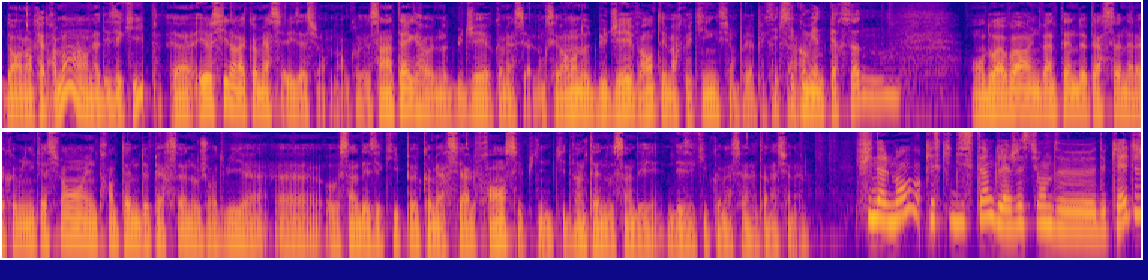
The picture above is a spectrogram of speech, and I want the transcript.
dans l'encadrement, hein, on a des équipes, euh, et aussi dans la commercialisation. Donc euh, ça intègre notre budget commercial. Donc c'est vraiment notre budget vente et marketing, si on peut l'appeler comme ça. C'est combien de personnes? On doit avoir une vingtaine de personnes à la communication et une trentaine de personnes aujourd'hui euh, au sein des équipes commerciales France et puis une petite vingtaine au sein des, des équipes commerciales internationales. Finalement, qu'est-ce qui distingue la gestion de, de Cage,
